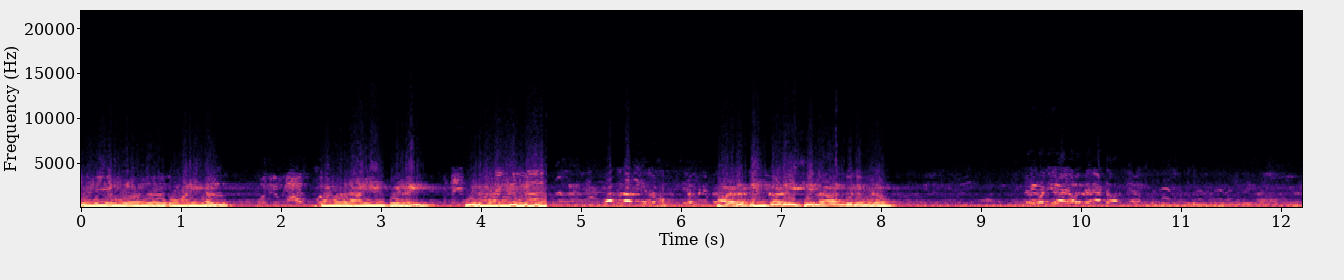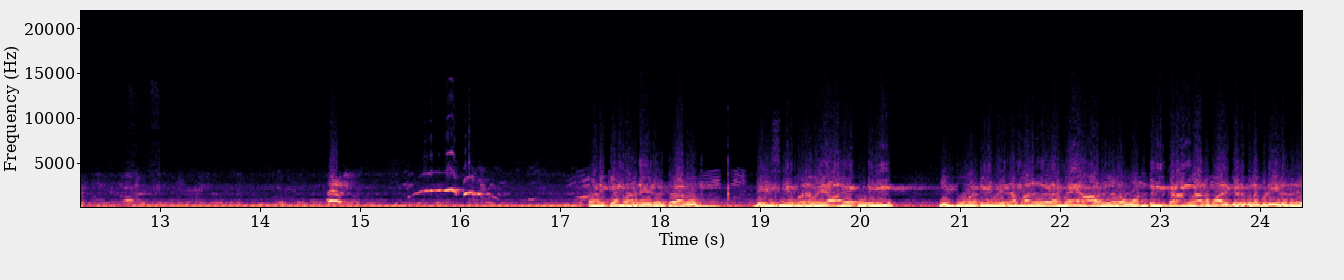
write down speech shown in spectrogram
வெளியூரில் வந்திருக்கும் அணிகள் தங்களது அணியின் பேரை இரு ஆட்டத்தின் கடைசி நான்கு நிமிடம். மணிக்கும் அதனை எதிர்த்தாடும் தேசிய பறவை ஆகக்குடி இப்போட்டி முடிந்த மறுகணமே ஆடுகளை ஒன்றில் கணங்கள் களங்களாடுமாறு கேட்டுக்கொள்ளப்படுகிறது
